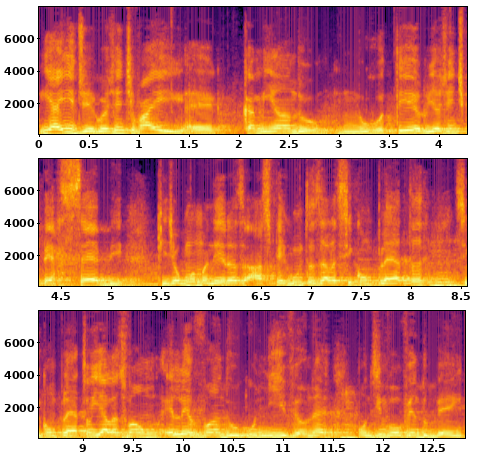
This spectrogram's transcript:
E aí, Diego, a gente vai é, caminhando no roteiro e a gente percebe que de alguma maneira as, as perguntas elas se completam, uhum. se completam e elas vão elevando o nível, né? Uhum. Vão desenvolvendo bem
